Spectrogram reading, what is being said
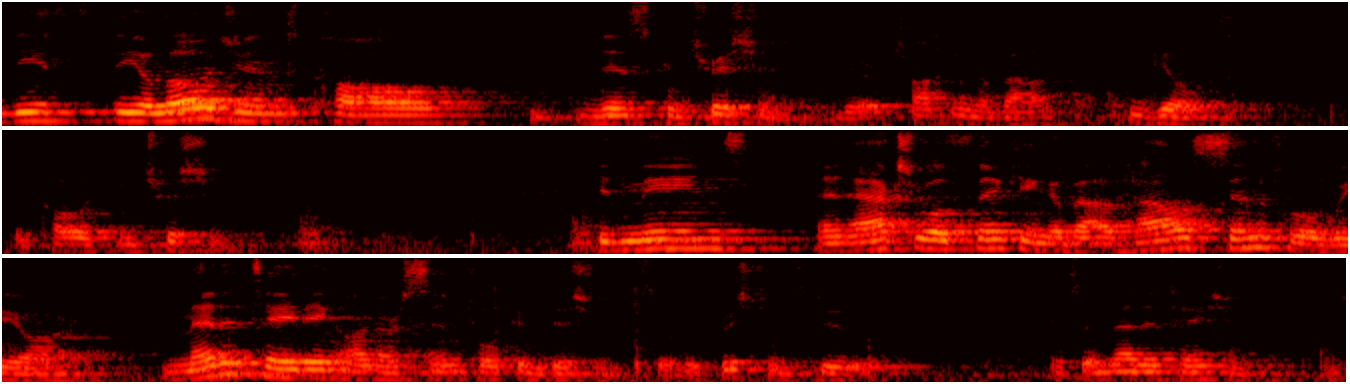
the theologians call this contrition. They're talking about guilt. They call it contrition. It means an actual thinking about how sinful we are meditating on our sinful condition. So the Christians do this. It's a meditation. I'm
